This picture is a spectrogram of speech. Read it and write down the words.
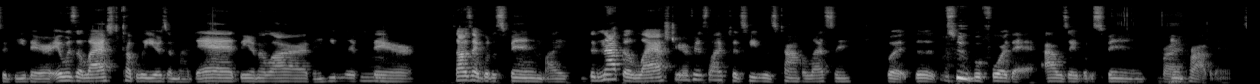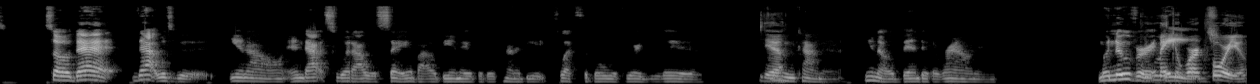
to be there. It was the last couple of years of my dad being alive, and he lived Mm. there, so I was able to spend like the, not the last year of his life because he was convalescing, but the two before that I was able to spend in Providence. So that that was good, you know, and that's what I would say about being able to kind of be flexible with where you live. Yeah. You can kind of, you know, bend it around and maneuver. You make it work for you.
